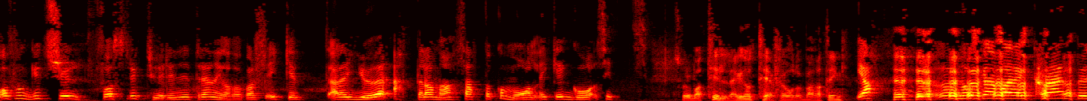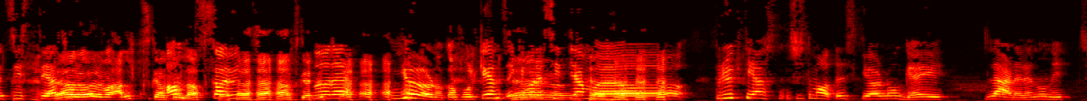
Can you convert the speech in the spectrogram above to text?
Og for guds skyld, få struktur inn i treninga deres. Ikke, eller gjør et eller annet. Sett dere mål. Ikke gå sitt Så skal du bare tillegge, nå tilfører du bare ting. Ja. Nå skal jeg bare crampe ut siste Ja, tida. da, det var alt skal Alt skal ut. alt skal Nå er det gjør noe, folkens. Ikke bare sitt hjemme og Bruk tida systematisk. Gjør noe gøy. Lær dere noe nytt.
